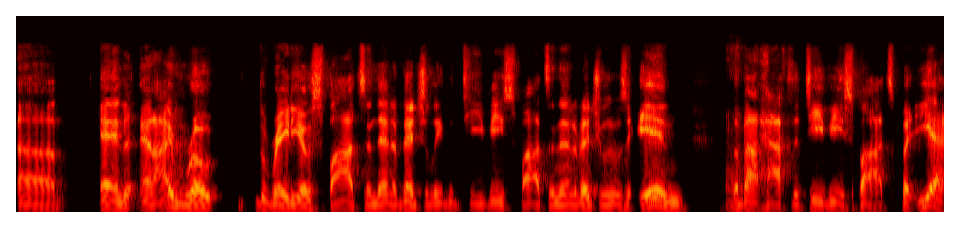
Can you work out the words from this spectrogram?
Uh, and and I wrote the radio spots, and then eventually the TV spots, and then eventually was in mm. about half the TV spots. But yeah,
